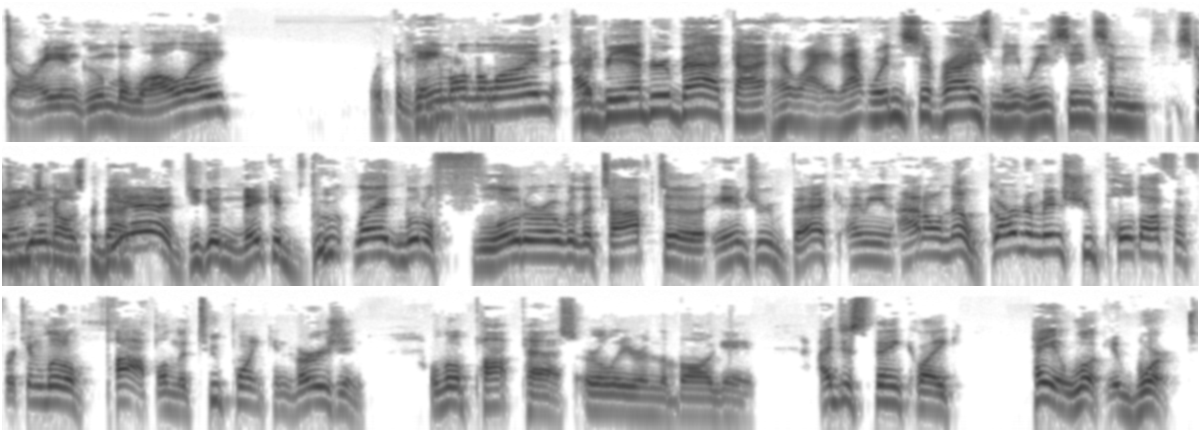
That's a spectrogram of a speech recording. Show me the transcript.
Darian Ogunbowale with the game on the line. Could I, be Andrew Beck. I, I, that wouldn't surprise me. We've seen some strange go, calls to Beck. Yeah, do you go naked bootleg, little floater over the top to Andrew Beck? I mean, I don't know. Gardner Minshew pulled off a freaking little pop on the two point conversion, a little pop pass earlier in the ball game. I just think like, hey, look, it worked.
